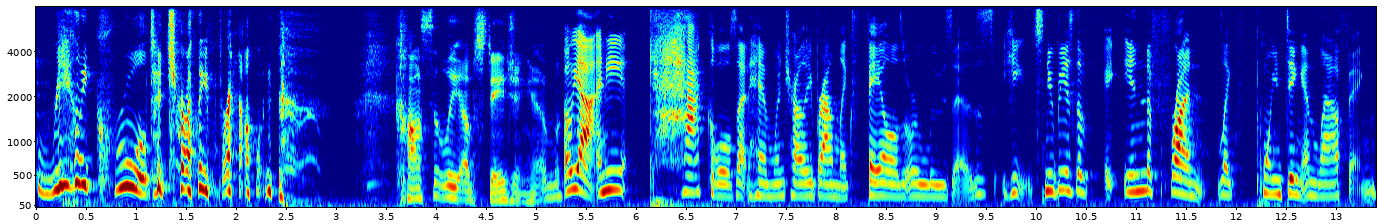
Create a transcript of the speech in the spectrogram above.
like really cruel to Charlie Brown. Constantly upstaging him. Oh yeah, and he cackles at him when Charlie Brown like fails or loses. He Snoopy is the in the front like pointing and laughing.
